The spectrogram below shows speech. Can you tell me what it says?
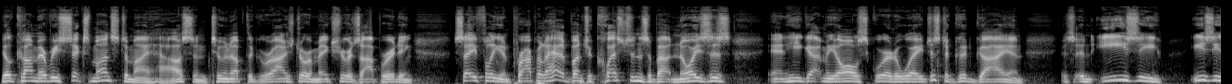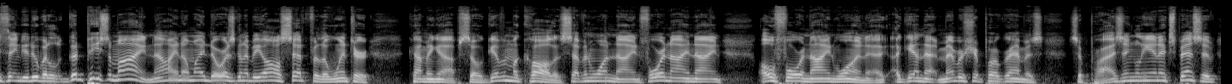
He'll come every six months to my house and tune up the garage door, make sure it's operating safely and properly. I had a bunch of questions about noises, and he got me all squared away. Just a good guy, and it's an easy easy thing to do, but a good peace of mind. Now I know my door is going to be all set for the winter coming up. So give them a call at 719 499 0491. Again, that membership program is surprisingly inexpensive.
